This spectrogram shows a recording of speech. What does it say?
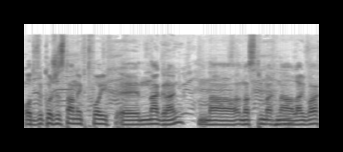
od wykorzystanych twoich e, nagrań na, na streamach, na live'ach.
